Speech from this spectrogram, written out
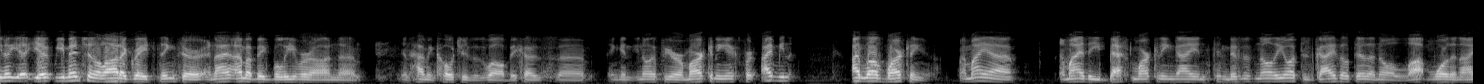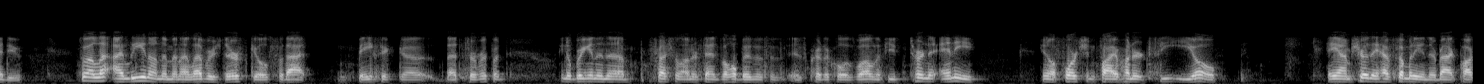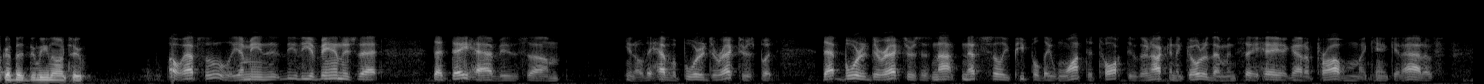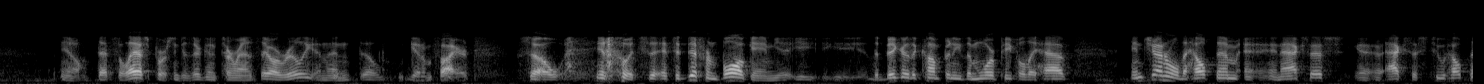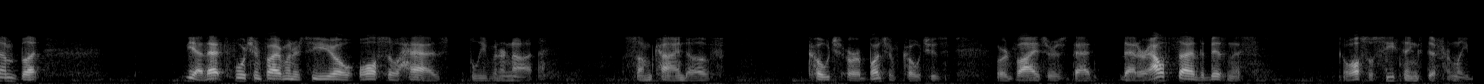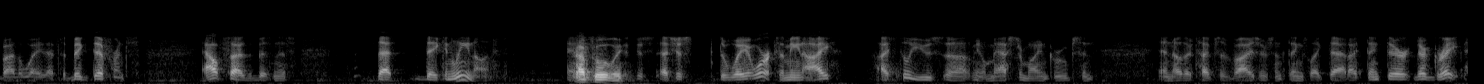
you know, you, you you mentioned a lot of great things there, and I, I'm a big believer on uh, in having coaches as well because uh, again, you know, if you're a marketing expert, I mean, I love marketing. Am I uh am I the best marketing guy in, in business? No, you know what? There's guys out there that know a lot more than I do. So I, le- I lean on them and I leverage their skills for that basic uh, that service. But you know, bringing in a professional who understands the whole business is, is critical as well. And if you turn to any you know, Fortune 500 CEO, hey, I'm sure they have somebody in their back pocket that they lean on to. Oh, absolutely. I mean, the the advantage that that they have is, um, you know, they have a board of directors, but that board of directors is not necessarily people they want to talk to. They're not going to go to them and say, "Hey, I got a problem I can't get out of." You know, that's the last person because they're going to turn around and say, "Oh, really?" and then they'll get them fired. So, you know, it's a, it's a different ball game. You, you, you, the bigger the company, the more people they have, in general to help them and access uh, access to help them. But yeah, that Fortune 500 CEO also has, believe it or not, some kind of coach or a bunch of coaches or advisors that that are outside the business who also see things differently. By the way, that's a big difference. Outside of the business, that they can lean on. And Absolutely. Just, that's just the way it works. I mean, I I still use uh, you know mastermind groups and and other types of advisors and things like that. I think they're they're great.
